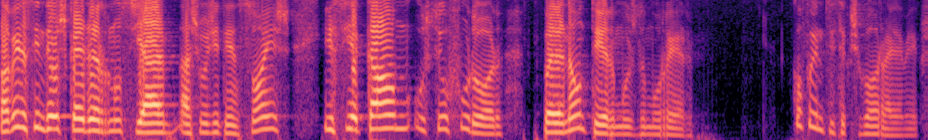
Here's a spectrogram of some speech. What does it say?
talvez assim Deus queira renunciar às suas intenções e se acalme o seu furor para não termos de morrer. Qual foi a notícia que chegou ao rei, amigos?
